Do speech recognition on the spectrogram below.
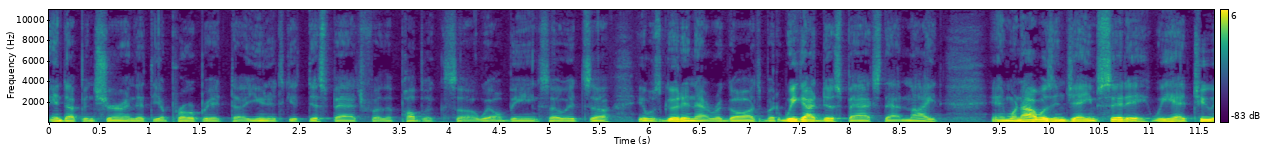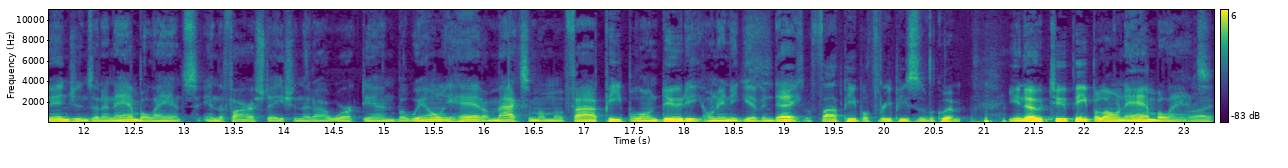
end up ensuring that the appropriate uh, units get dispatched for the public's uh, well-being. So it's uh, it was good in that regards. But we got dispatched that night, and when I was in James City, we had two engines and an ambulance in the fire station that I worked in. But we only had a maximum of five people on duty on any given day. So five people, three pieces of equipment. You know, two people on the ambulance. Right.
